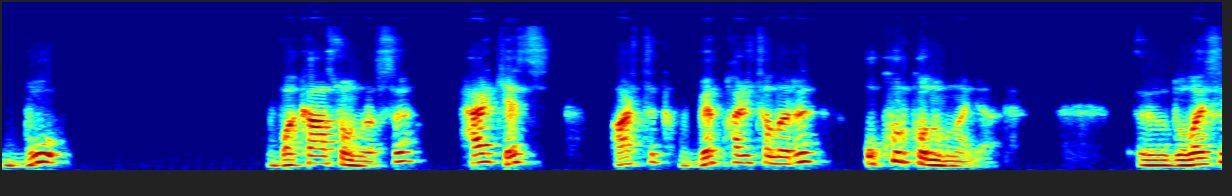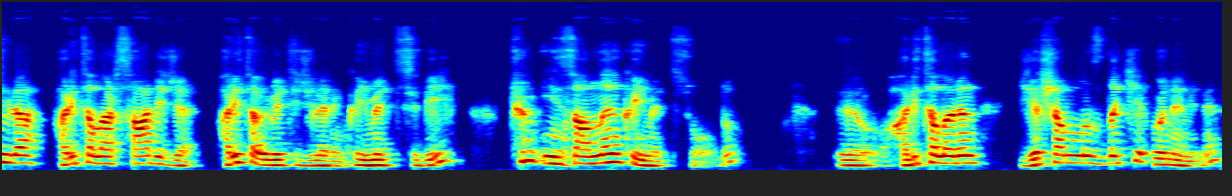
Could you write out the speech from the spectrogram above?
bu vaka sonrası herkes artık web haritaları okur konumuna geldi. E, dolayısıyla haritalar sadece harita üreticilerin kıymetlisi değil, tüm insanlığın kıymetlisi oldu. E, haritaların yaşamımızdaki önemini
